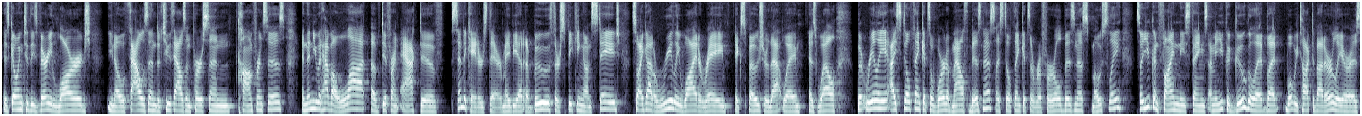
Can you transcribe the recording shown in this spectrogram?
is going to these very large you know, thousand to two thousand person conferences, and then you would have a lot of different active syndicators there, maybe at a booth or speaking on stage. So I got a really wide array exposure that way as well. But really, I still think it's a word of mouth business. I still think it's a referral business mostly. So you can find these things. I mean, you could Google it, but what we talked about earlier is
